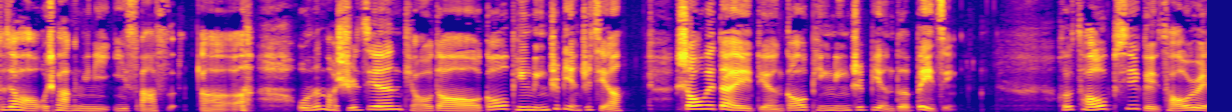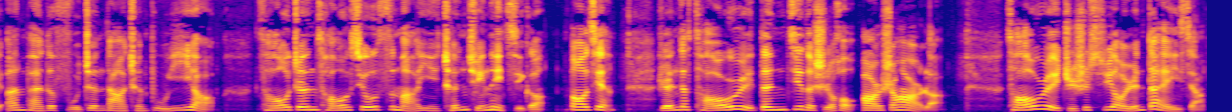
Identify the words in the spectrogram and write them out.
大家好，我是帕格尼尼一四八四。呃，我们把时间调到高平陵之变之前，稍微带一点高平陵之变的背景。和曹丕给曹睿安排的辅政大臣不一样，曹真、曹休、司马懿、陈群那几个，抱歉，人家曹睿登基的时候二十二了，曹睿只是需要人带一下，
